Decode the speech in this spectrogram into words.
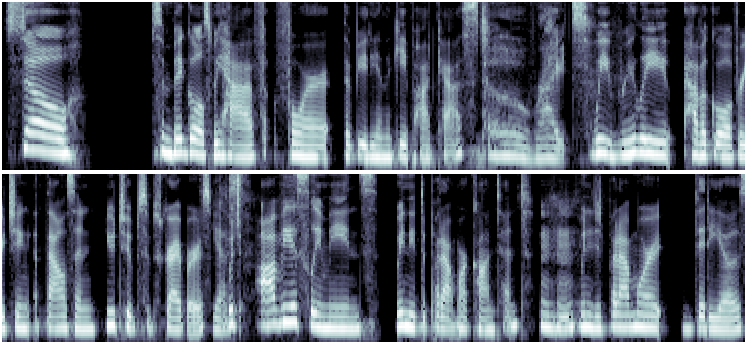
so, some big goals we have for the Beauty and the Gi podcast. Oh, right. We really have a goal of reaching a thousand YouTube subscribers, Yes. which obviously means we need to put out more content. Mm-hmm. We need to put out more videos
